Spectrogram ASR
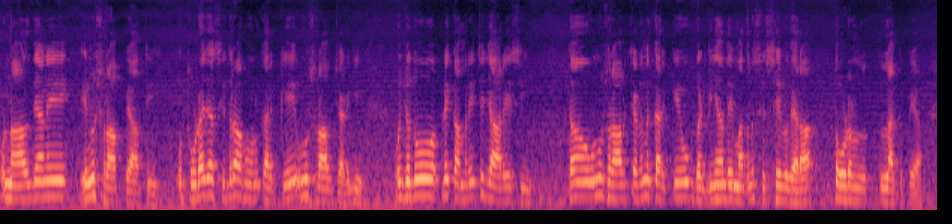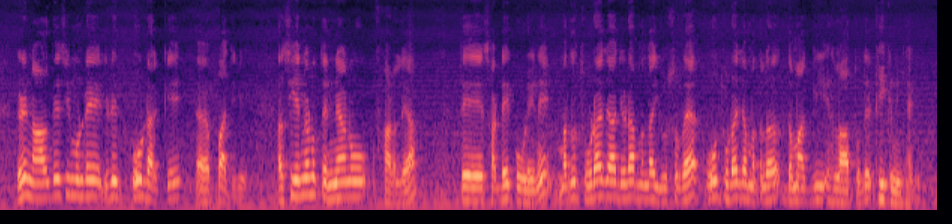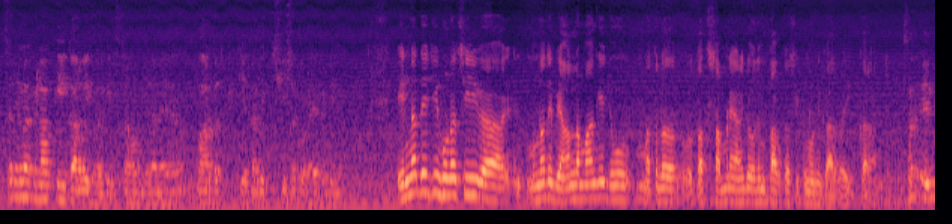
ਉਹ ਨਾਲਦਿਆਂ ਨੇ ਇਹਨੂੰ ਸ਼ਰਾਬ ਪਿਆਤੀ। ਉਹ ਥੋੜਾ ਜਿਹਾ ਸਿਧਰਾ ਹੋਣ ਕਰਕੇ ਉਹਨੂੰ ਸ਼ਰਾਬ ਚੜ ਗਈ। ਉਹ ਜਦੋਂ ਆਪਣੇ ਕਮਰੇ 'ਚ ਜਾ ਰਹੇ ਸੀ ਤਾਂ ਉਹਨੂੰ ਸ਼ਰਾਬ ਚੜਨ ਕਰਕੇ ਉਹ ਗੱਡੀਆਂ ਦੇ ਮਤਲਬ ਸਿੱਸੇ ਵਗੈਰਾ ਤੋੜਨ ਲੱਗ ਪਿਆ। ਜਿਹੜੇ ਨਾਲ ਦੇ ਸੀ ਮੁੰਡੇ, ਜਿਹੜੇ ਉਹ ਡਰ ਕੇ ਭੱਜ ਗਏ। ਅਸੀਂ ਇਹਨਾਂ ਨੂੰ ਤਿੰਨਿਆਂ ਨੂੰ ਫੜ ਲਿਆ ਤੇ ਸਾਡੇ ਕੋਲੇ ਨੇ। ਮਤਲਬ ਥੋੜਾ ਜਿਹਾ ਜਿਹੜਾ ਬੰਦਾ ਯੂਸਫ ਹੈ, ਉਹ ਥੋੜਾ ਜਿਹਾ ਮਤਲਬ ਦਿਮਾਗੀ ਹਾਲਾਤ ਉਹਦੇ ਠੀਕ ਨਹੀਂ ਹੈਗੇ। ਸਰ, ਇਹਨਾਂ ਖਿਲਾਫ ਕੀ ਕਾਰਵਾਈ ਹੋਏਗੀ ਇਸ ਤਰ੍ਹਾਂ ਹੁਣ ਜਿਨ੍ਹਾਂ ਨੇ ਵਾਰਦਾਤ ਕੀਤੀ ਹੈ? ਕੱਲ ਸ਼ੀਸ਼ਾ ਤੋੜਿਆ ਗੱਡੀ ਦਾ ਇਹਨਾਂ ਦੇ ਜੀ ਹੁਣ ਅਸੀਂ ਉਹਨਾਂ ਦੇ ਬਿਆਨ ਲਵਾਂਗੇ ਜੋ ਮਤਲਬ ਉਹ ਤੱਥ ਸਾਹਮਣੇ ਆਣਗੇ ਉਹਦੇ ਮੁਤਾਬਕ ਅਸੀਂ ਕਾਨੂੰਨੀ ਕਾਰਵਾਈ ਕਰਾਂਗੇ। ਸਰ ਇਹ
